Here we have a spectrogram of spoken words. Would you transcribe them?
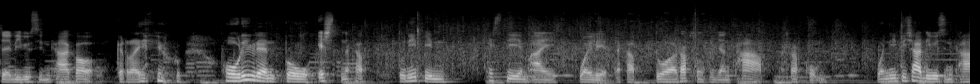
จะรีวิวสินค้าก็กระไรอยู่ Holy Land Pro H นะครับ ตัวนี้เป็น HDMI Wireless นะครับ ตัวรับส่งสัญญาณภาพนะครับผม วันนี้พี่ชาติรีวิวสินค้า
